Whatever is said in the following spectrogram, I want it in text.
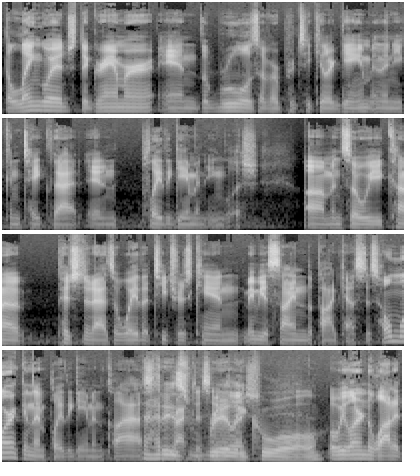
the language, the grammar, and the rules of a particular game, and then you can take that and play the game in English. Um, and so we kind of pitched it as a way that teachers can maybe assign the podcast as homework and then play the game in class. that is really English. cool But we learned a lot of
